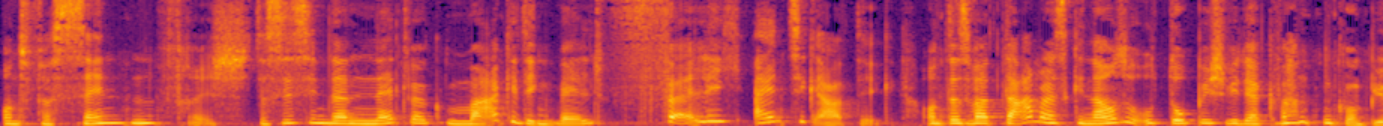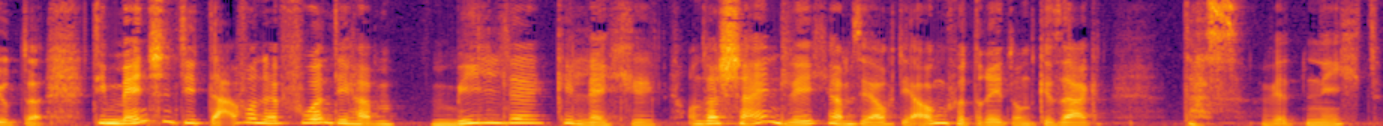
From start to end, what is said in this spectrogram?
und versenden frisch. Das ist in der Network Marketing Welt völlig einzigartig. Und das war damals genauso utopisch wie der Quantencomputer. Die Menschen, die davon erfuhren, die haben milde gelächelt. Und wahrscheinlich haben sie auch die Augen verdreht und gesagt, das wird nicht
